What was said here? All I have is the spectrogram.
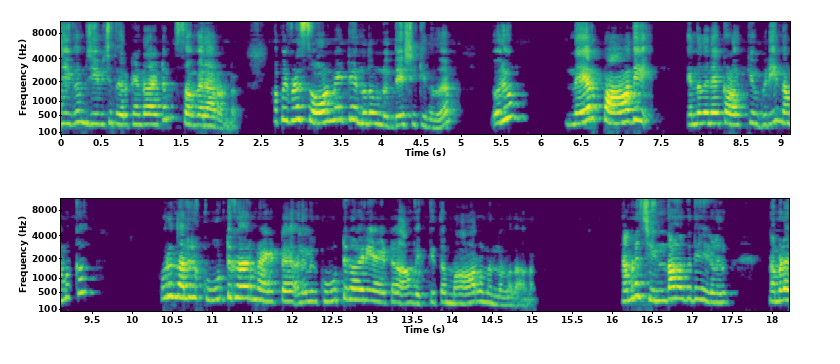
ജീവിതം ജീവിച്ചു തീർക്കേണ്ടതായിട്ടും വരാറുണ്ട്. അപ്പൊ ഇവിടെ സോൾമേറ്റ് എന്നതുകൊണ്ട് ഉദ്ദേശിക്കുന്നത് ഒരു നേർപാതി എന്നതിനേക്കാളൊക്കെ ഉപരി നമുക്ക് ഒരു നല്ലൊരു കൂട്ടുകാരനായിട്ട് അല്ലെങ്കിൽ ഒരു കൂട്ടുകാരിയായിട്ട് ആ വ്യക്തിത്വം മാറുമെന്നുള്ളതാണ്. നമ്മുടെ ചിന്താഗതികളും നമ്മുടെ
